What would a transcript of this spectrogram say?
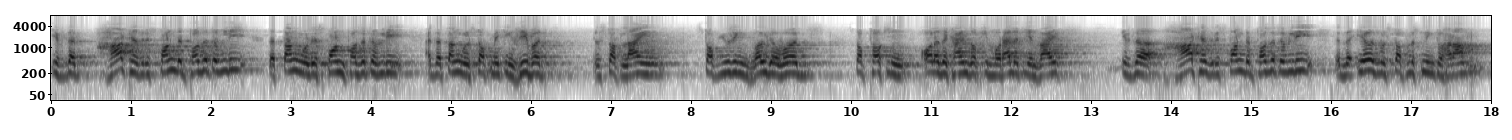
If the heart has responded positively, the tongue will respond positively and the tongue will stop making ghibat, it will stop lying, stop using vulgar words, Stop talking all other kinds of immorality and vice. If the heart has responded positively, then the ears will stop listening to haram.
